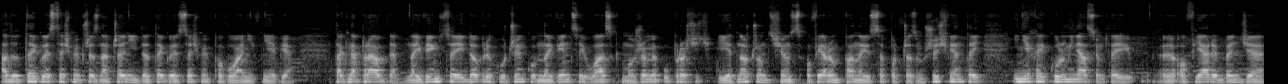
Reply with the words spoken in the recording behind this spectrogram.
a do tego jesteśmy przeznaczeni do tego jesteśmy powołani w niebie. Tak naprawdę, najwięcej dobrych uczynków, najwięcej łask możemy uprosić jednocząc się z ofiarą Pana Jezusa podczas mszy świętej i niechaj kulminacją tej e, ofiary będzie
